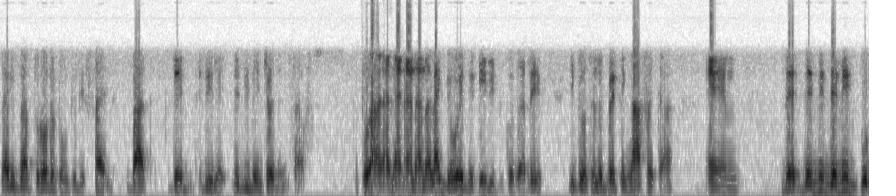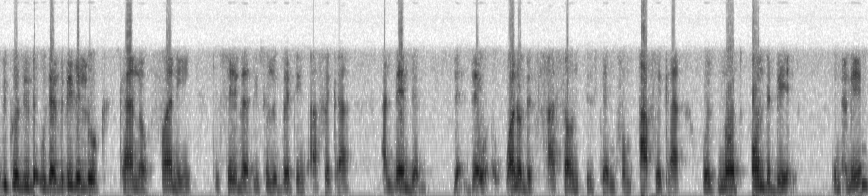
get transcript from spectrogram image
that is up to Rototom to decide. But they, they did they did enjoy themselves. Was, and, and, and, I like the way they did it because at least it was celebrating Africa, and they they did they did good because it would have really look kind of funny to say that you're celebrating Africa, and then the, the, the one of the first sound system from Africa was not on the bill. You know what I mean?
